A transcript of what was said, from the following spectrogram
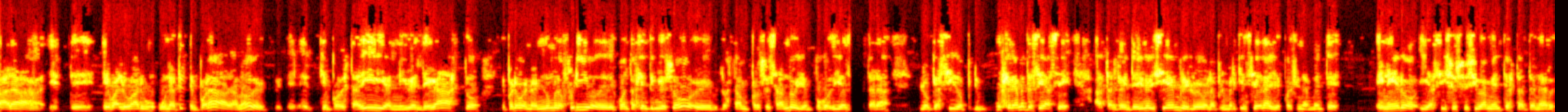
para este, evaluar una temporada, ¿no? El, tiempo de estadía, el nivel de gasto, pero bueno, el número frío de, cuánta gente ingresó eh, lo están procesando y en pocos días estará lo que ha sido, generalmente se hace hasta el 31 de diciembre y luego la primera quincena y después finalmente enero y así sucesivamente hasta tener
